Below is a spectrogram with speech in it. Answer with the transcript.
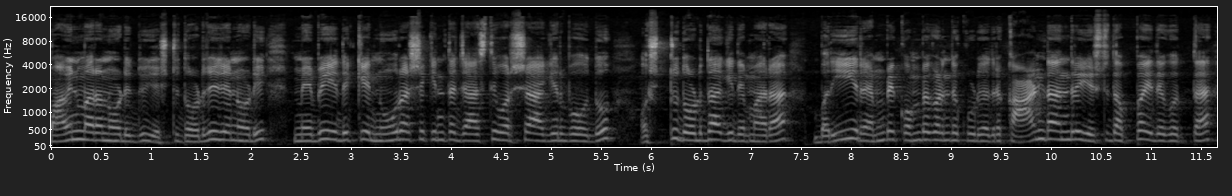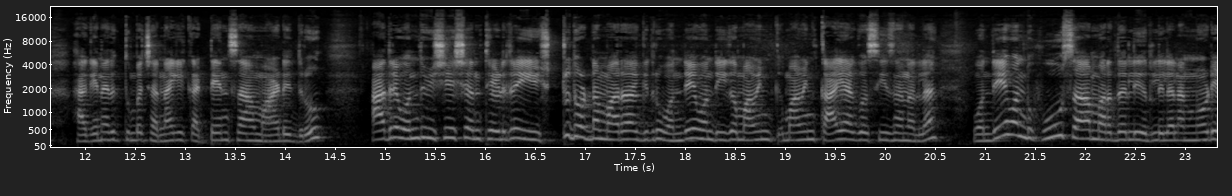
ಮಾವಿನ ಮರ ನೋಡಿದ್ವಿ ಎಷ್ಟು ದೊಡ್ಡದಿದೆ ನೋಡಿ. ಮೇ ಬಿ ಇದಕ್ಕೆ ನೂರು ವರ್ಷಕ್ಕಿಂತ ಜಾಸ್ತಿ ವರ್ಷ ಆಗಿರ್ಬೋದು. ಅಷ್ಟು ದೊಡ್ಡದಾಗಿದೆ ಮರ. ಬರೀ ರೆಂಬೆ ಕೊಂಬೆಗಳಿಂದ ಕೂಡಿದೆ. ಅದರ ಕಾಂಡ ಅಂದರೆ ಎಷ್ಟು ದಪ್ಪ ಇದೆ ಗೊತ್ತಾ? ಹಾಗೆಯೇ ಅದಕ್ಕೆ ತುಂಬ ಚೆನ್ನಾಗಿ ಕಟ್ಟೆನ ಸಹ ಮಾಡಿದರು. ಆದರೆ ಒಂದು ವಿಶೇಷ ಅಂತ ಹೇಳಿದರೆ ಇಷ್ಟು ದೊಡ್ಡ ಮರ ಆಗಿದ್ರು ಒಂದೇ ಒಂದು, ಈಗ ಮಾವಿನ ಮಾವಿನಕಾಯಿ ಆಗೋ ಸೀಸನ್ ಅಲ್ಲ, ಒಂದೇ ಒಂದು ಹೂ ಸಹ ಮರದಲ್ಲಿ ಇರಲಿಲ್ಲ. ನಂಗೆ ನೋಡಿ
